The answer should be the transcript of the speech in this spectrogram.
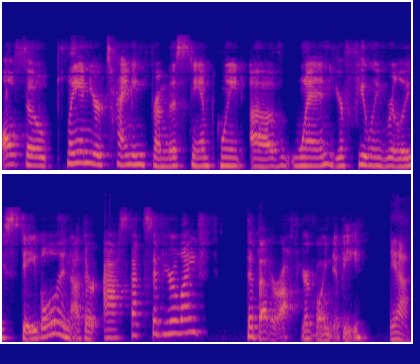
Also plan your timing from the standpoint of when you're feeling really stable in other aspects of your life the better off you're going to be yeah,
